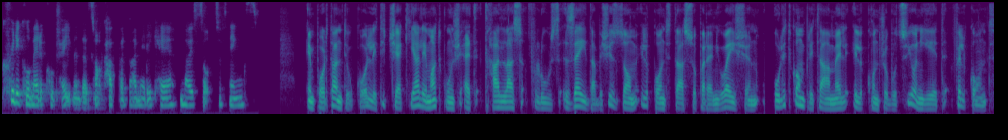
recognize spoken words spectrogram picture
critical medical treatment that's not covered by Medicare, those sorts of things. Importanti wkoll li tiċċekkja li ma tkunx qed tħallas flus żejda biex iżżomm il-kont ta' superannuation u li tkompli tagħmel il-kontribuzzjonijiet fil-kont.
